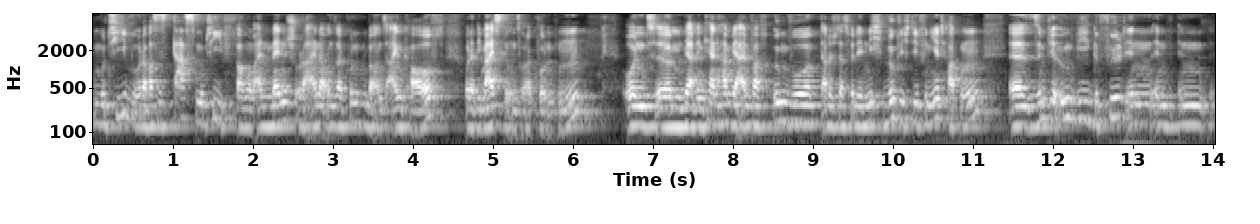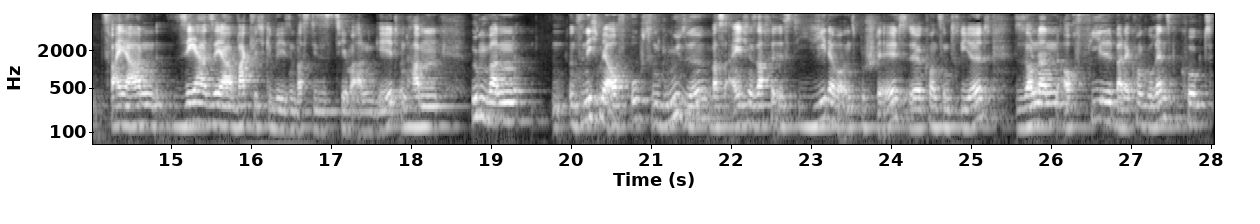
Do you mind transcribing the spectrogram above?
Motive oder was ist das Motiv, warum ein Mensch oder einer unserer Kunden bei uns einkauft oder die meisten unserer Kunden. Und ähm, ja, den Kern haben wir einfach irgendwo, dadurch, dass wir den nicht wirklich definiert hatten, äh, sind wir irgendwie gefühlt in, in, in zwei Jahren sehr, sehr wackelig gewesen, was dieses Thema angeht und haben irgendwann uns nicht mehr auf Obst und Gemüse, was eigentlich eine Sache ist, die jeder bei uns bestellt, äh, konzentriert, sondern auch viel bei der Konkurrenz geguckt,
